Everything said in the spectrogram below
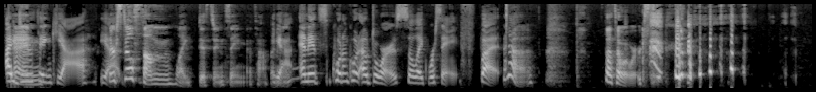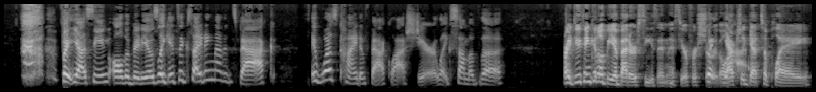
I do think, yeah, yeah, there's still some like distancing that's happening. yeah, and it's quote unquote outdoors, so like we're safe. But Yeah. That's how it works. but yeah, seeing all the videos, like it's exciting that it's back. It was kind of back last year, like some of the I do think it'll be a better season this year for sure. But, They'll yeah. actually get to play.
